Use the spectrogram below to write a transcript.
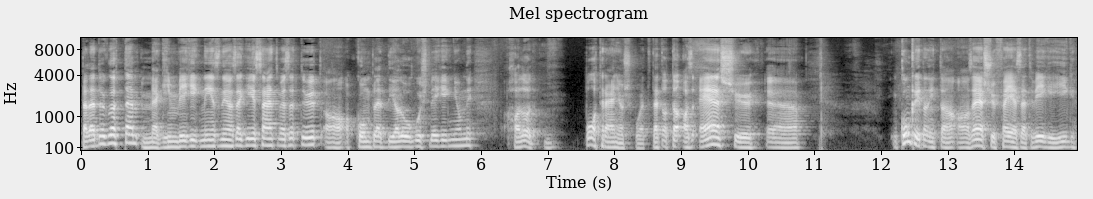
beledöglöttem, megint végignézni az egész átvezetőt, a, a komplett dialógust végignyomni. Hallod? Botrányos volt. Tehát ott az első, konkrétan itt a- az első fejezet végéig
